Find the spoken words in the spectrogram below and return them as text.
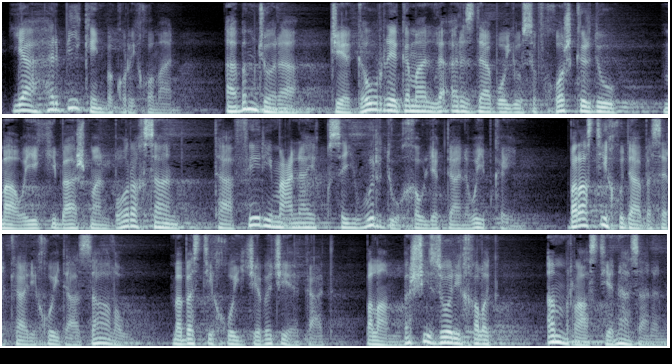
یا هەر بیکەین بە کوڕی خۆمان. ئا بەم جۆرە جێگە و ڕێگەمان لە ئەرزدا بۆ یوسف خۆش کرد و ماوەیەکی باشمان بۆ ڕەخساند تا فێری مەعنای قسەی ورد و خەولێکدانەوەی بکەین. بەڕاستی خودا بەسەر کاری خۆیدا زاڵە و مەبەستی خۆی جێبەجێ ئەکات، بەڵام بەشی زۆری خەڵک ئەم ڕاستیە نازانن.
